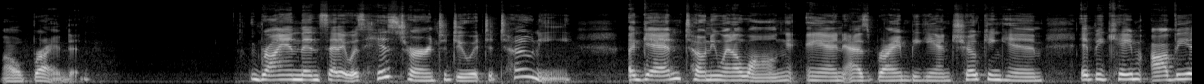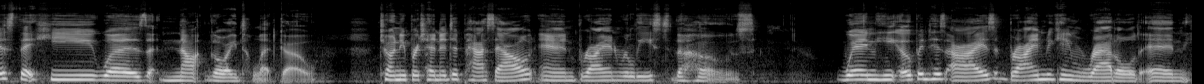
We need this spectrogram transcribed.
Well, Brian did. Brian then said it was his turn to do it to Tony. Again, Tony went along, and as Brian began choking him, it became obvious that he was not going to let go. Tony pretended to pass out, and Brian released the hose. When he opened his eyes, Brian became rattled and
